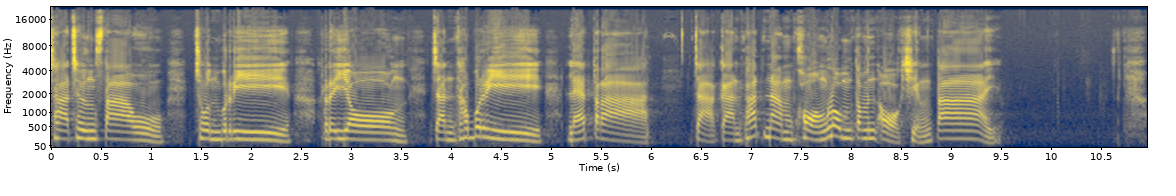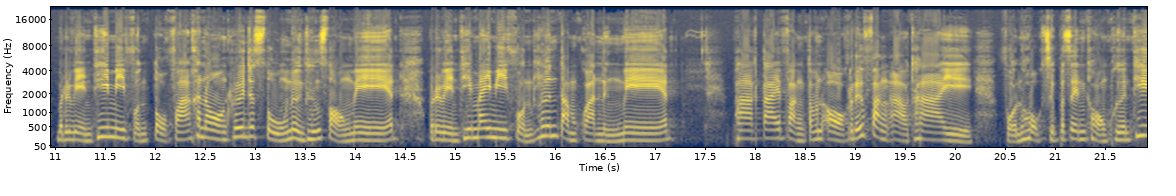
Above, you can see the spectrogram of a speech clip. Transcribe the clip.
ชาเชิงเซาชนบุรี ระยอง จันทบุรี และตราด จากการพัดนำของลมตะวันออกเฉียงใต้ บริเวณที่มีฝนตกฟ้าขนองคลื่นจะสูง 1-2 เมตร บริเวณที่ไม่มีฝนคลื่นต่ำกว่า 1 เมตรภาคใต้ฝั่งตะวันออกหรือฝั่งอ่าวไทย ฝน 60%ของพื้นที่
